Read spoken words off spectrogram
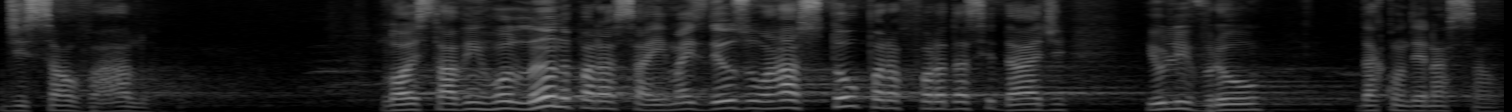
de salvá-lo. Ló estava enrolando para sair, mas Deus o arrastou para fora da cidade e o livrou da condenação.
